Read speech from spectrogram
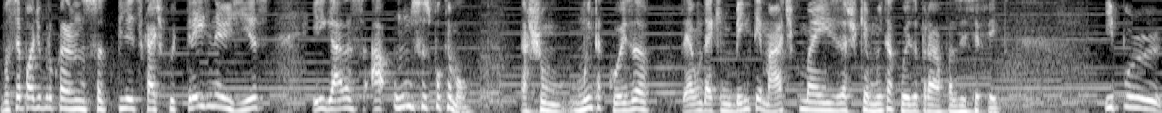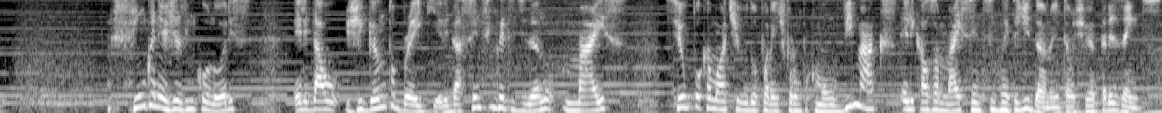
você pode procurar na sua pilha de descarte por 3 energias e ligá-las a um dos seus Pokémon. Acho muita coisa. É um deck bem temático, mas acho que é muita coisa para fazer esse efeito. E por 5 energias incolores, ele dá o Giganto Break. Ele dá 150 de dano, mas se o Pokémon ativo do oponente for um Pokémon VMAX, ele causa mais 150 de dano, então chega a 300.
